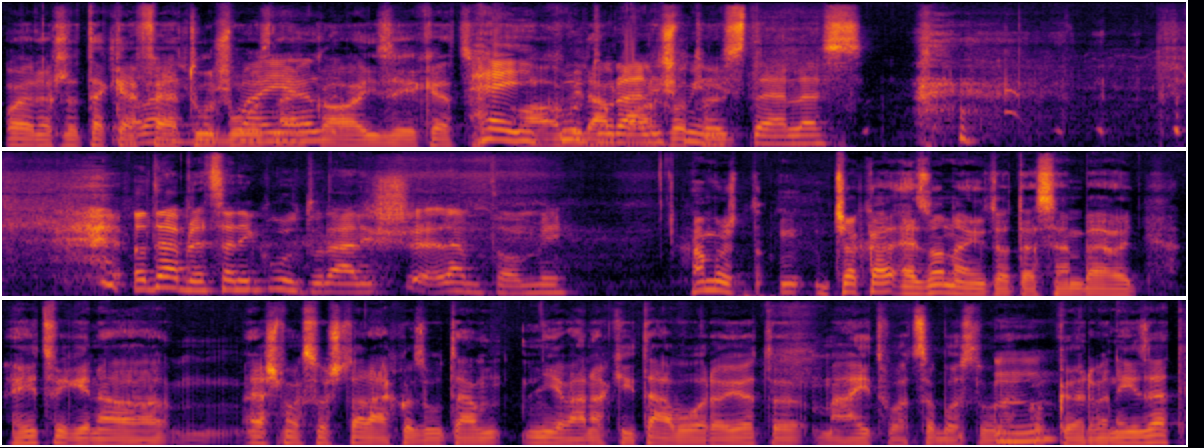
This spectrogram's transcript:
Olyan ötletekkel már felturbóznánk ilyen a izéket. Helyi a kulturális Parkot, hogy miniszter lesz. A debreceni kulturális, nem tudom mi. Hát most csak ez onnan jutott eszembe, hogy a hétvégén a Esmaxos találkozó után nyilván aki távolra jött, már itt volt Szoboszlón, Mhm. akkor körbenézett.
